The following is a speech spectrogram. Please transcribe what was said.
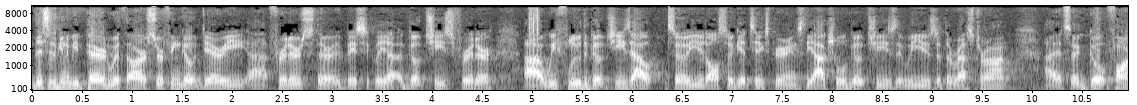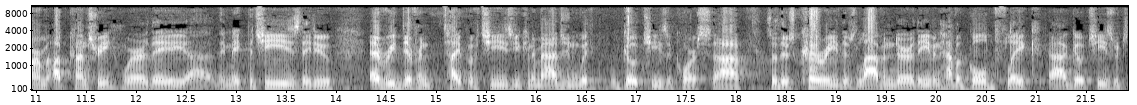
this is going to be paired with our Surfing Goat Dairy uh, fritters. They're basically a, goat cheese fritter. Uh, we flew the goat cheese out, so you'd also get to experience the actual goat cheese that we use at the restaurant. Uh, it's a goat farm up country where they, uh, they make the cheese. They do every different type of cheese you can imagine with goat cheese, of course. Uh, so there's curry, there's lavender. They even have a gold flake uh, goat cheese, which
